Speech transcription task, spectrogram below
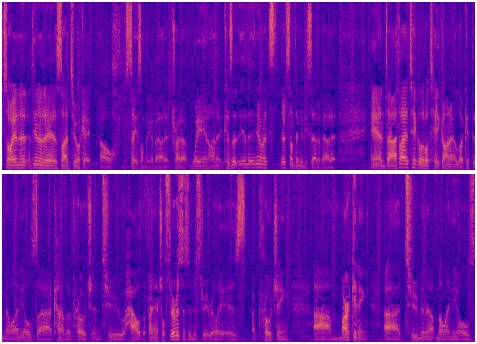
so at the end of the day, I decided to okay, I'll say something about it, try to weigh in on it because you know it's there's something to be said about it. And uh, I thought I'd take a little take on it, look at the millennials' uh, kind of approach into how the financial services industry really is approaching um, marketing uh, to millennials,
